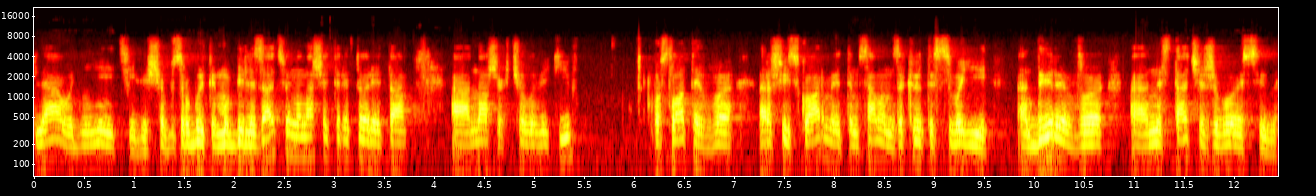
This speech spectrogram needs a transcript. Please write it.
для однієї цілі, щоб зробити мобілізацію на нашій території та наших чоловіків послати в рашистську армію, тим самим закрити свої дири в нестачі живої сили.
